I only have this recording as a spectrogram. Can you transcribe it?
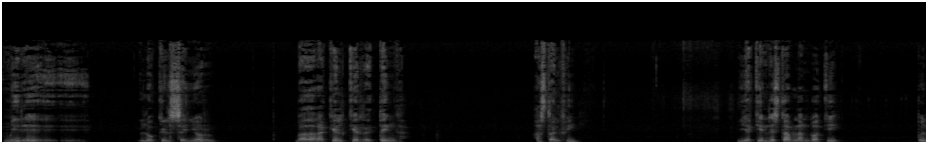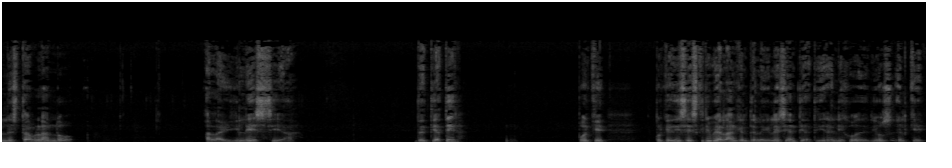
Mire lo que el Señor va a dar a aquel que retenga hasta el fin. ¿Y a quién le está hablando aquí? Pues le está hablando a la iglesia de Tiatira. Porque, porque dice, escribe al ángel de la iglesia en Tiatira, el Hijo de Dios, el que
